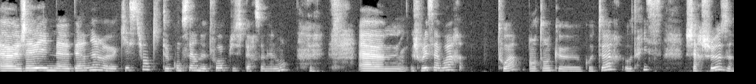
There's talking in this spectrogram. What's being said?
Euh, J'avais une dernière question qui te concerne toi plus personnellement. je voulais savoir, toi, en tant qu'auteur, autrice, chercheuse,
